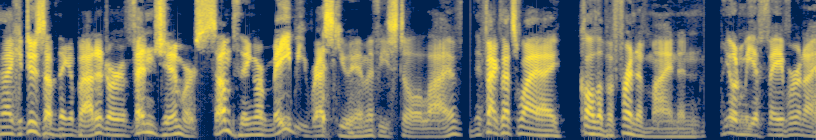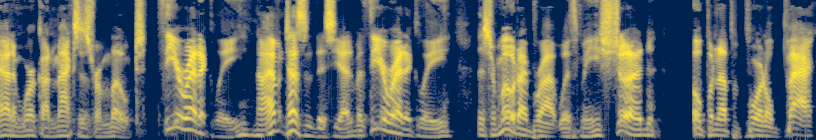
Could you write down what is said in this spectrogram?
I could do something about it, or avenge him, or something, or maybe rescue him if he's still alive. In fact, that's why I called up a friend of mine and he owed me a favor, and I had him work on Max's remote. Theoretically, now I haven't tested this yet, but theoretically, this remote I brought with me should open up a portal back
